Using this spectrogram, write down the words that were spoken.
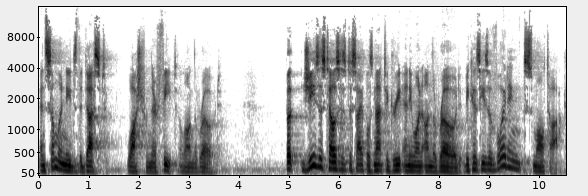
and someone needs the dust washed from their feet along the road. But Jesus tells his disciples not to greet anyone on the road because he's avoiding small talk.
